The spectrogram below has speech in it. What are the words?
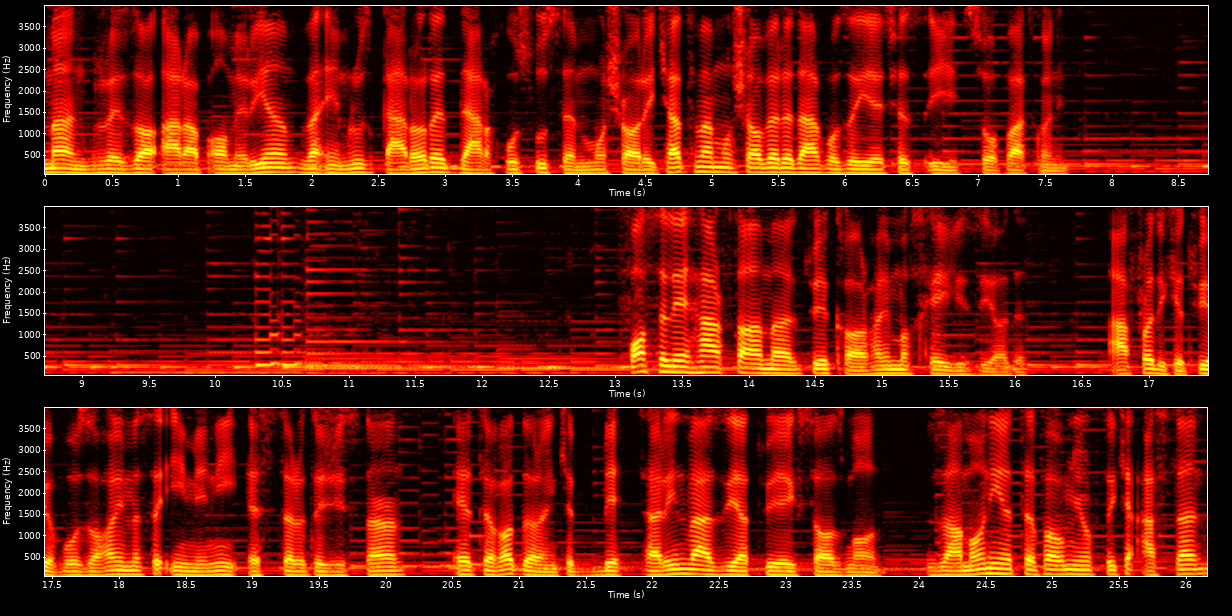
من رضا عرب آمریم و امروز قرار در خصوص مشارکت و مشاوره در حوزه HSE صحبت کنیم. فاصله حرف تا عمل توی کارهای ما خیلی زیاده. افرادی که توی حوزه های مثل ایمنی استراتژیستن اعتقاد دارن که بهترین وضعیت توی یک سازمان زمانی اتفاق میفته که اصلا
